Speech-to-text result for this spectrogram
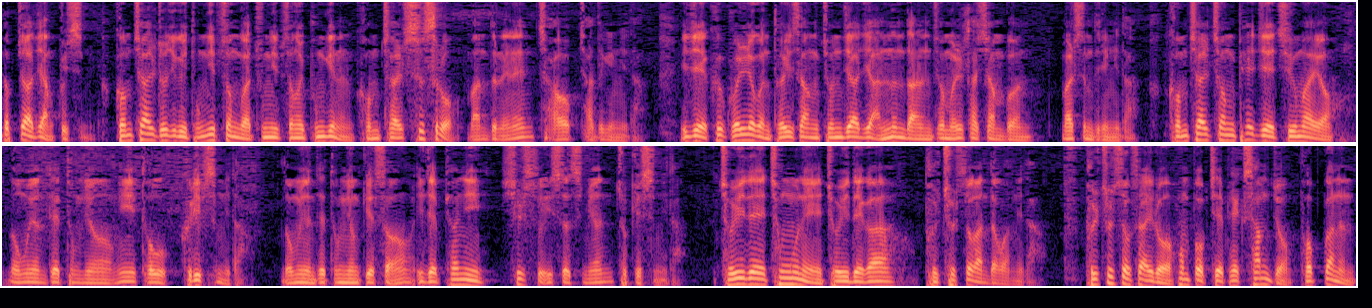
협조하지 않고 있습니다. 검찰 조직의 독립성과 중립성의 붕괴는 검찰 스스로 만들어낸 자업자득입니다. 이제 그 권력은 더 이상 존재하지 않는다는 점을 다시 한번 말씀드립니다. 검찰청 폐지에 즈음하여 노무현 대통령이 더욱 그립습니다. 노무현 대통령께서 이제 편히 쉴 수 있었으면 좋겠습니다. 조희대 청문회에 조희대가 불출석한다고 합니다. 불출석 사이로 헌법 제103조 법관은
